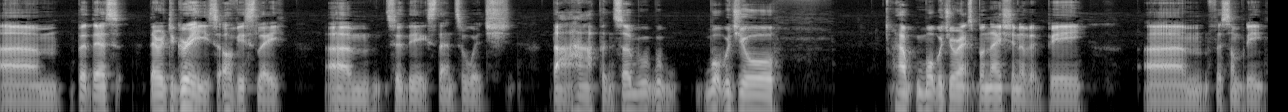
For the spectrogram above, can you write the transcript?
um, but there's there are degrees, obviously, um, to the extent to which that happens. So, w- w- what would your how, what would your explanation of it be um, for somebody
